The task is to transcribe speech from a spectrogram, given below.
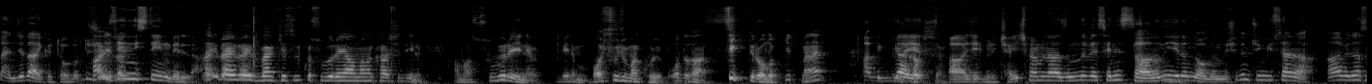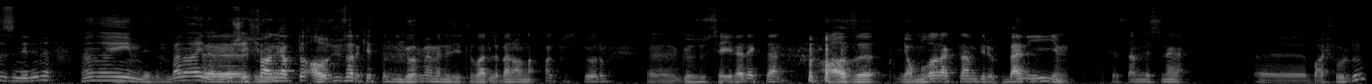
bence daha kötü olurdu. Çünkü Hayır, senin hayır. isteğin belli abi. Hayır hayır hayır ben kesinlikle su böreği almana karşı değilim. Ama su böreğini benim başucuma koyup odadan siktir olup gitmene Abi gayet kapsam. acil bir çay içmem lazımdı ve senin sağlığının yerinde olduğunu düşündüm. Çünkü sen abi nasılsın dediğinde ha iyiyim dedin. Ben aynen Ee, bu şekilde. Şu an yaptığı ağız yüz hareketlerini görmemeniz itibariyle ben anlatmak istiyorum. Ee, gözü seyrerekten, ağzı yamularaktan bir ben iyiyim seslenmesine e, başvurdu.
